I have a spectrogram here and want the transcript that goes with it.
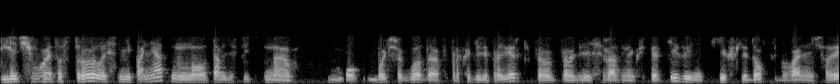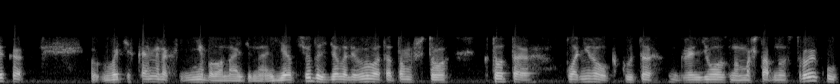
Для чего это строилось, непонятно, но там действительно больше года проходили проверки, проводились разные экспертизы, и никаких следов пребывания человека в этих камерах не было найдено. И отсюда сделали вывод о том, что кто-то планировал какую-то грандиозную масштабную стройку,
